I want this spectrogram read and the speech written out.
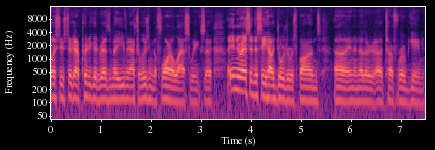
LSU still got a pretty good resume even after losing to Florida last week. So interested to see how Georgia responds uh, in another uh, tough road game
